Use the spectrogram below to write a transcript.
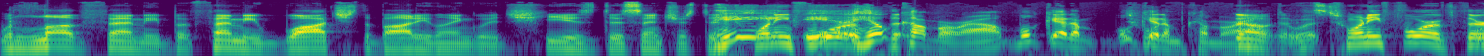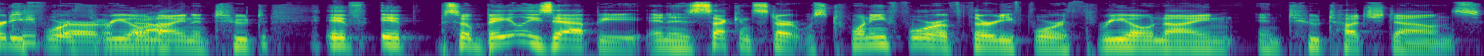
would love Femi, but Femi, watch the body language. He is disinterested. He, Twenty he four. will come around. We'll get him. We'll get him come No, around to it's it. 24 of We'll 34, 309 and 2. If if so Bailey Zappe in his second start was 24 of 34, 309 and two touchdowns.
